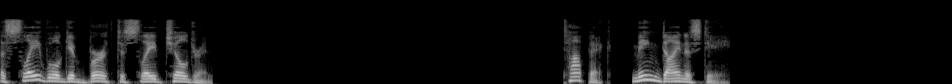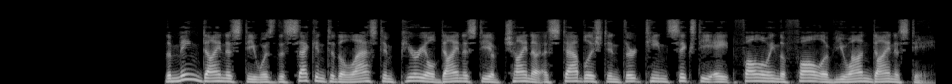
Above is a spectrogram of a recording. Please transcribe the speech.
A slave will give birth to slave children. Ming dynasty The Ming dynasty was the second to the last imperial dynasty of China established in 1368 following the fall of Yuan dynasty.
